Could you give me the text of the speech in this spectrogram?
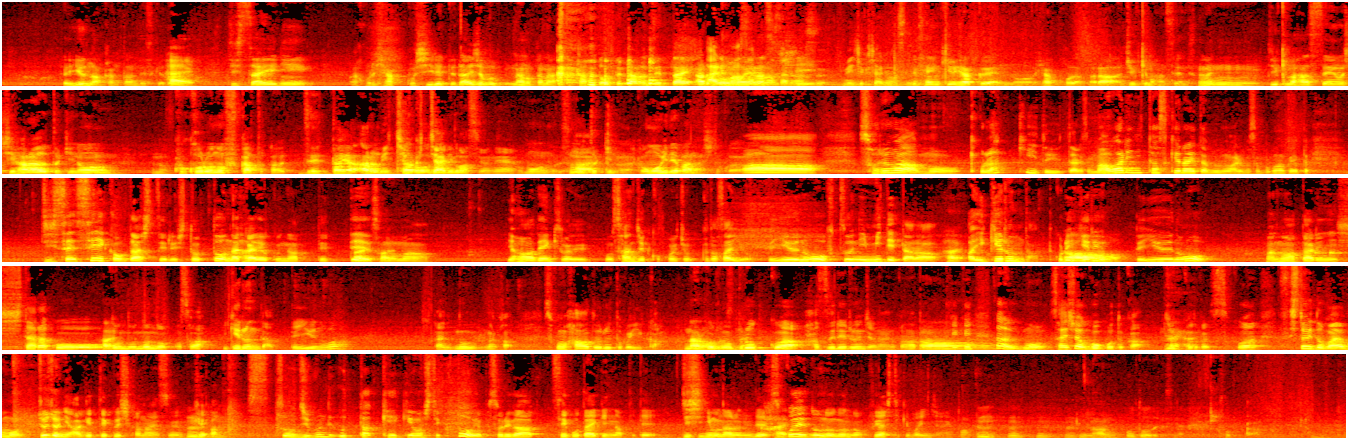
それ言うのは簡単ですけど、はい。実際にあこれ100個仕入れて大丈夫なのかなって葛藤って多分絶対あると思いますしめちゃくちゃありますでね1900円の100個だから19万8000円ですかね、うんうん19万8000円を支払う時の,、あの心の負荷とか絶対あるめちゃくちゃありまとすよね思うのでその時のなんか思い出話とか、ああそれはもう結構ラッキーと言ったら周りに助けられた部分はありますよ。僕なんかやっぱり実際成果を出してる人と仲良くなってって、はいはい。そのまあ山田電機とかでもう30個これちょくださいよっていうのを普通に見てたら、はい。あいけるんだこれいけるよっていうのを目の当たりにしたらこう、はい。どんどんどんどんそうあいけるんだっていうのはあのなんかそこのハードルとかいいかなるほどね。ブロックは外れるんじゃないのかなと思って。あー。結局だからもう最初は5個とか10個とか、そこは一人の場合はもう徐々に上げていくしかないですね、うんうん。その自分で売った経験をしていくとやっぱそれが成功体験になってて自信にもなるんで、はい。そこでどんどんどんどん増やしていけばいいんじゃないかなと。うんうんうんうん。うん。なるほどですね。そっか。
